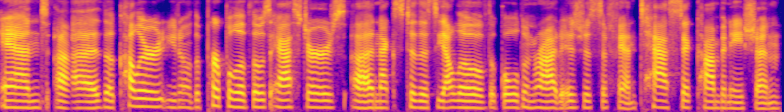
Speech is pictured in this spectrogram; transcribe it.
And uh, the color, you know, the purple of those asters uh, next to this yellow of the goldenrod is just a fantastic combination.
